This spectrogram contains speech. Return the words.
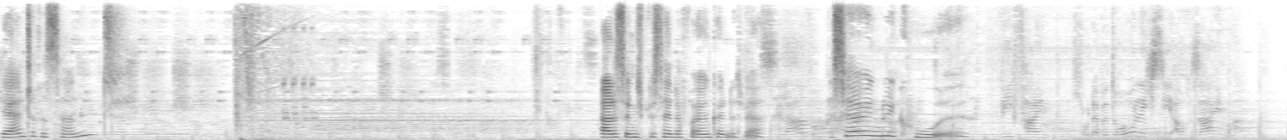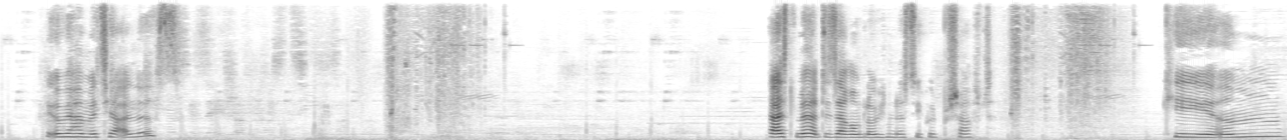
sehr interessant. Ja, dass wir nicht bis dahin feuern können, das wäre das wäre irgendwie cool. und wir haben jetzt hier alles. Das heißt, mir hat dieser Raum, glaube ich, nur das Secret beschafft. Okay, ähm.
